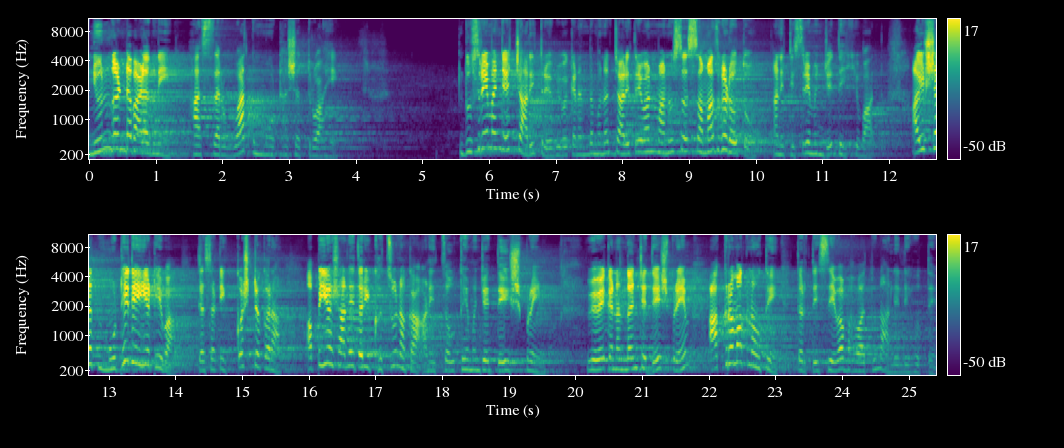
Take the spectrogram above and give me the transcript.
न्यूनगंड बाळगणे हा सर्वात मोठा शत्रू आहे. दुसरे म्हणजे चारित्र्य. विवेकानंद म्हणत चारित्र्यवान माणूस समाज घडवतो आणि तिसरे म्हणजे ध्येयवाद आयुष्यात मोठे ध्येय ठेवा. त्यासाठी कष्ट करा. अपयश आले तरी खचू नका आणि चौथे म्हणजे देशप्रेम. विवेकानंदांचे देशप्रेम आक्रमक नव्हते तर ते सेवाभावातून आलेले होते.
